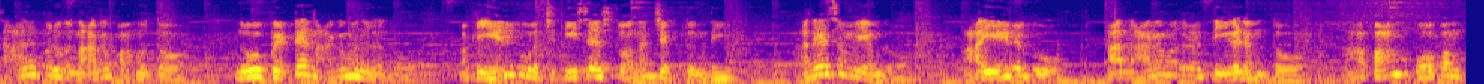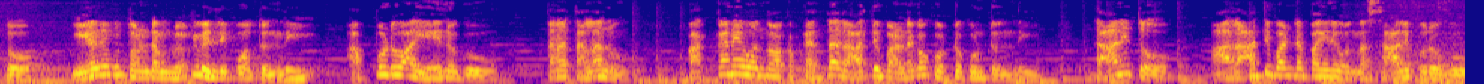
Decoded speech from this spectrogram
సాలెపురుగు నాగపాముతో నువ్వు పెట్టే నాగమందులను ఒక ఏనుగు వచ్చి తీసేస్తోందని చెప్తుంది. అదే సమయంలో ఆ ఏనుగు ఆ నాగమణులను తీయడంతో ఆ పాము కోపంతో ఏనుగు తొండంలోకి వెళ్ళిపోతుంది అప్పుడు ఆ ఏనుగు తన తలను పక్కనే ఉన్న ఒక పెద్ద రాతి బండగా కొట్టుకుంటుంది. దానితో ఆ రాతి బండ పైన ఉన్న సాలిపురుగు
